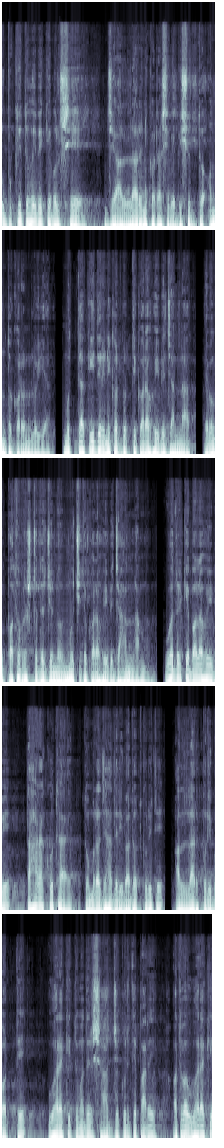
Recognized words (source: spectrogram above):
উপকৃত হইবে কেবল সে যে আল্লাহর নিকট আসিবে বিশুদ্ধ অন্তকরণ লইয়া। মুত্তাকিদের নিকটবর্তী করা হইবে জান্নাত এবং পথভ্রষ্টদের জন্য উন্মোচিত করা হইবে জাহান্নাম। উহাদেরকে বলা হইবে, তাহারা কোথায়? তোমরা যাহাদের ইবাদত করিতে, আল্লাহর পরিবর্তে উহারা কি তোমাদের সাহায্য করিতে পারে? অথবা উহারা কি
